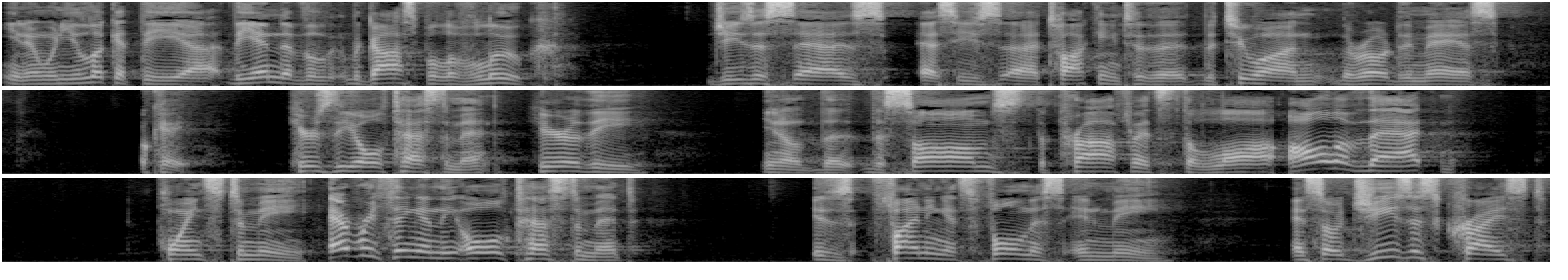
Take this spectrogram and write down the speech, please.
You know, when you look at the, uh, the end of the, the Gospel of Luke, Jesus says, as he's uh, talking to the, the two on the road to Emmaus, okay, here's the Old Testament. Here are the, you know, the, the Psalms, the prophets, the law. All of that points to me. Everything in the Old Testament is finding its fullness in me. And so Jesus Christ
